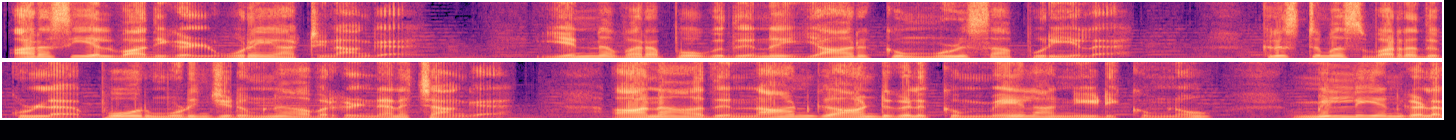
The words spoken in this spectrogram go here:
அரசியல்வாதிகள் உரையாற்றினாங்க. என்ன வரப்போகுதுன்னு யாருக்கும் முழுசா புரியல. கிறிஸ்துமஸ் வர்றதுக்குள்ள போர் முடிஞ்சிடும்னு அவர்கள் நினைச்சாங்க. ஆனா அது நான்கு ஆண்டுகளுக்கும் மேலா நீடிக்கும்னோ மில்லியன்களை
